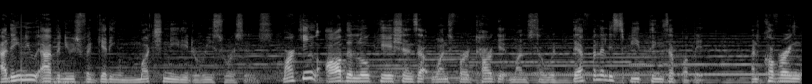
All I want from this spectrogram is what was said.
adding new avenues for getting much needed resources. Marking all the locations at once for a target monster would definitely speed things up a bit, and covering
